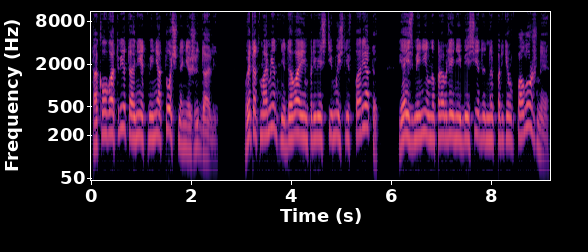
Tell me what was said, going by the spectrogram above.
Такого ответа они от меня точно не ожидали. В этот момент, не давая им привести мысли в порядок, я изменил направление беседы на противоположное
